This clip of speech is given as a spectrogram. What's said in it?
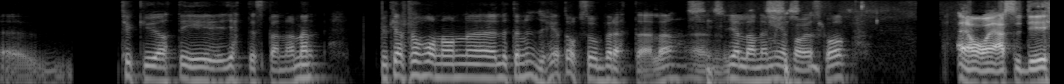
eh, tycker ju att det är jättespännande. Men du kanske har någon liten nyhet också att berätta eller? Gällande medborgarskap? Ja, alltså det är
